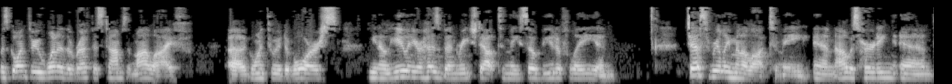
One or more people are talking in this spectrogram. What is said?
was going through one of the roughest times of my life, uh, going through a divorce, you know, you and your husband reached out to me so beautifully and just really meant a lot to me. And I was hurting and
